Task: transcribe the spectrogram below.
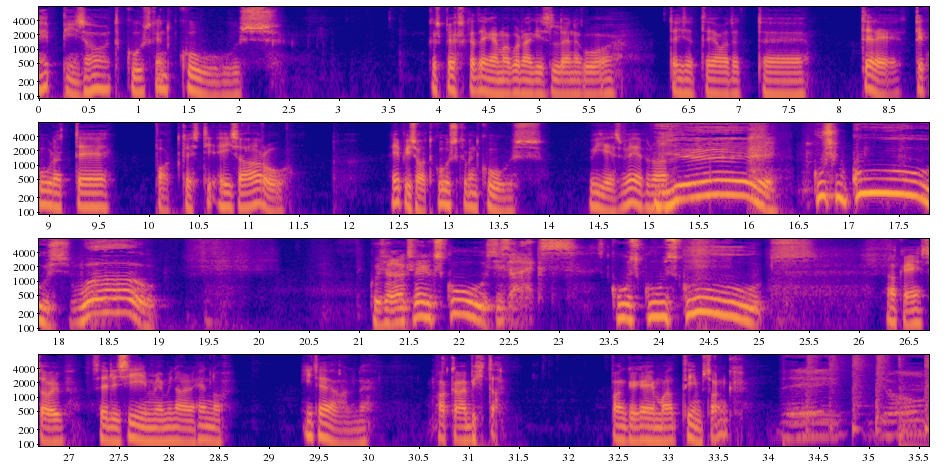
episood kuuskümmend kuus. kas peaks ka tegema kunagi selle nagu teised teevad, et äh, tere, te kuulate podcast'i Ei saa aru. episood kuuskümmend kuus, viies veebruar. kuuskümmend kuus, vau. kui seal oleks veel üks kuus, siis oleks kuus, kuus, kuus. okei okay,, sobib, see oli Siim ja mina olen Henno ideaalne. hakkame pihta. pange käima theme song. They don't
